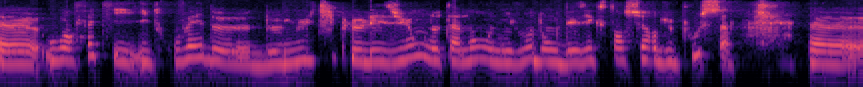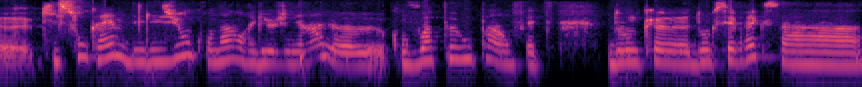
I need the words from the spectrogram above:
euh, où en fait ils, ils trouvaient de, de, multiples lésions, notamment au niveau donc des extenseurs du pouce, euh, qui sont quand même des lésions qu'on a en règle générale, euh, qu'on voit peu ou pas en fait. Donc, euh, donc c'est vrai que ça,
